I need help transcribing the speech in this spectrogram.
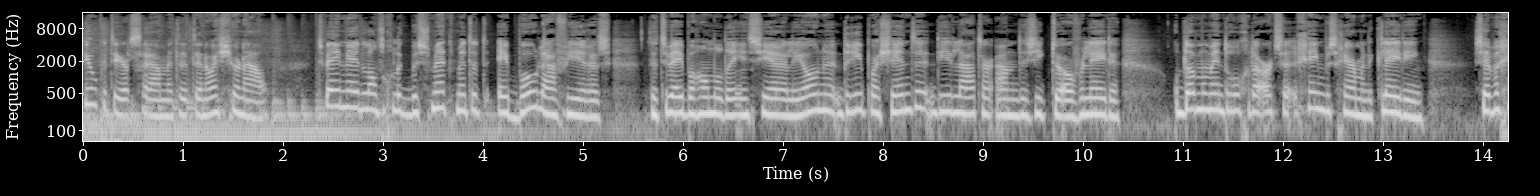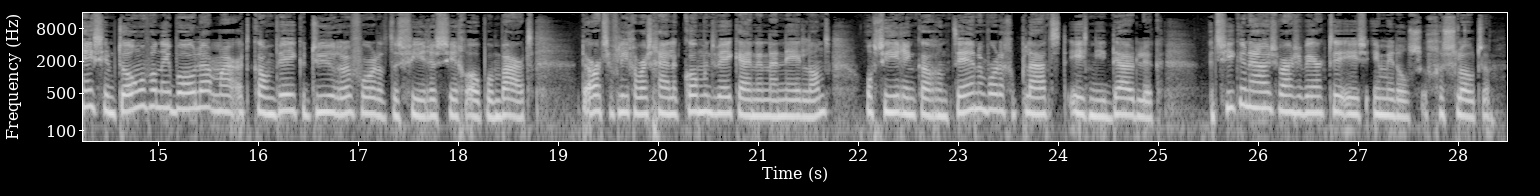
Dielke Teertstra met het NOS-journaal. Twee Nederlands geluk besmet met het ebola-virus. De twee behandelden in Sierra Leone drie patiënten die later aan de ziekte overleden. Op dat moment droegen de artsen geen beschermende kleding. Ze hebben geen symptomen van ebola, maar het kan weken duren voordat het virus zich openbaart. De artsen vliegen waarschijnlijk komend weekende naar Nederland. Of ze hier in quarantaine worden geplaatst is niet duidelijk. Het ziekenhuis waar ze werkten is inmiddels gesloten.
